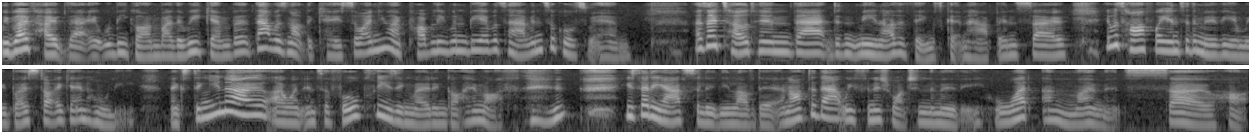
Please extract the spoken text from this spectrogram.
We both hoped that it would be gone by the weekend, but that was not the case, so I knew I probably wouldn't be able to have intercourse with him. As I told him, that didn't mean other things couldn't happen, so it was halfway into the movie and we both started getting horny. Next thing you know, I went into full pleasing mode and got him off. he said he absolutely loved it, and after that, we finished watching the movie. What a moment! so hot.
